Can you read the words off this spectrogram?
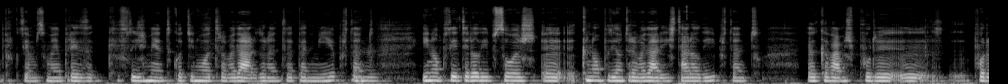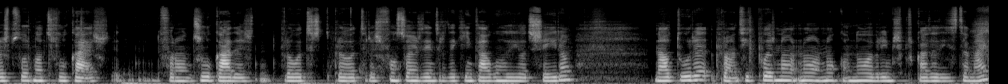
porque temos uma empresa que felizmente continua a trabalhar durante a pandemia, portanto, uhum. e não podia ter ali pessoas uh, que não podiam trabalhar e estar ali, portanto, acabámos por uh, pôr as pessoas noutros locais, foram deslocadas para, outros, para outras funções dentro da quinta, alguns e outros saíram na altura, pronto, e depois não, não, não, não abrimos por causa disso também.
